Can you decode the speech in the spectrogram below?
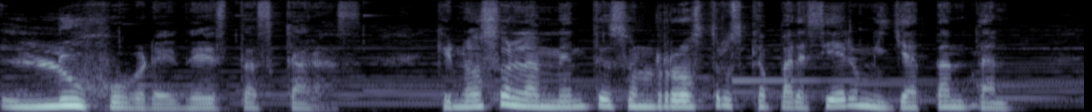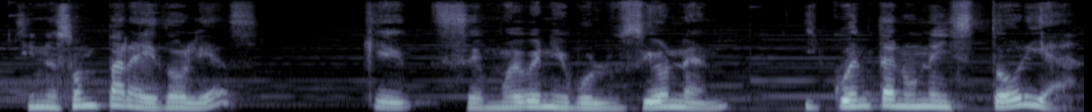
lúgubre de estas caras, que no solamente son rostros que aparecieron y ya tan tan, sino son paraidolias que se mueven y evolucionan y cuentan una historia.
